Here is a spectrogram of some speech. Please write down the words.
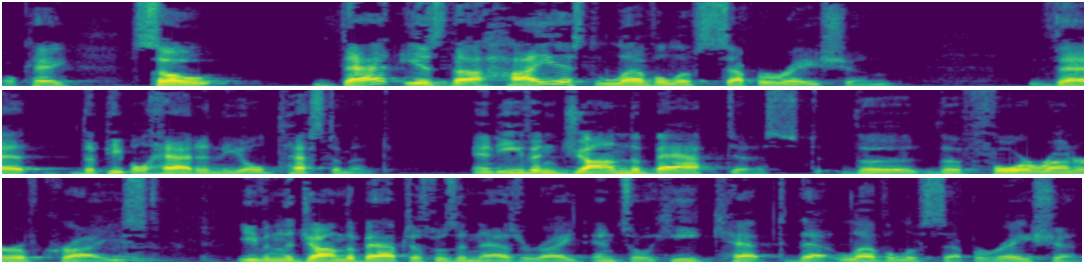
Okay? So that is the highest level of separation that the people had in the Old Testament. And even John the Baptist, the, the forerunner of Christ, even the John the Baptist was a Nazarite, and so he kept that level of separation.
